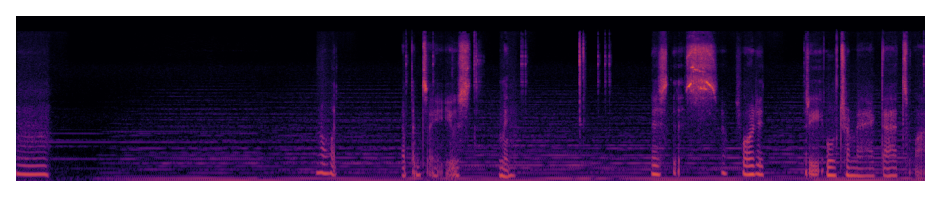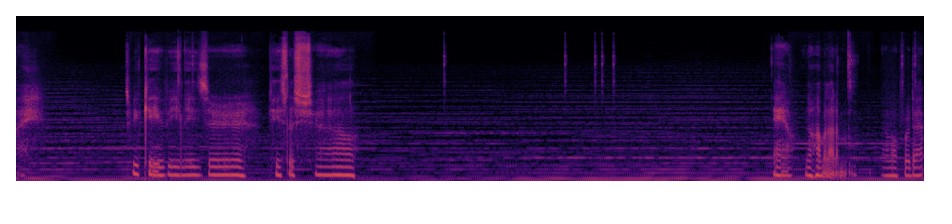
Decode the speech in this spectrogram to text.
Hmm. Don't know what weapons I used. I mean, there's this 43 Ultra Mag, that's why. 3 KV laser, caseless shell. Damn, I don't have a lot of ammo for that.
